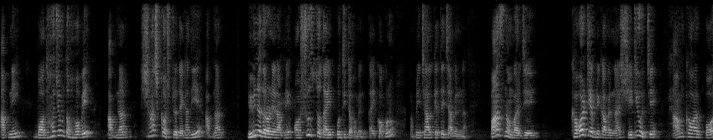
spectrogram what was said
আপনি বদহজম তো হবে, আপনার শ্বাসকষ্ট দেখা দিয়ে আপনার বিভিন্ন ধরনের আপনি অসুস্থতায় পতিত হবেন, তাই কখনো আপনি ঝাল খেতে যাবেন না। পাঁচ নম্বর যে খাবারটি আপনি খাবেন না, সেটি হচ্ছে আম খাওয়ার পর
